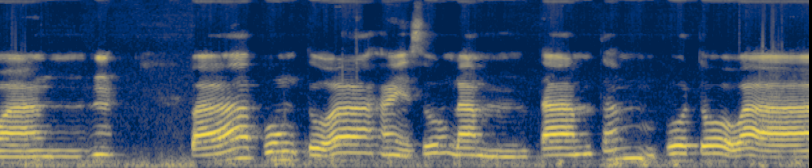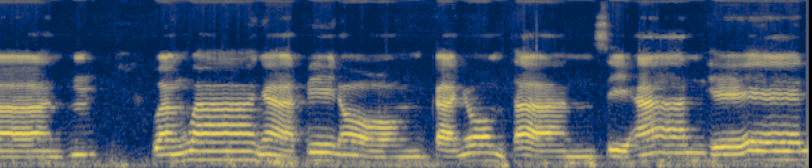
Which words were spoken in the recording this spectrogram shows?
วง ปาปรุงตัวให้สูงลำตามธรรมพุทโธวานหวังว่าญาติพี่น้องกะโยมทานสิอ่านเห็น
